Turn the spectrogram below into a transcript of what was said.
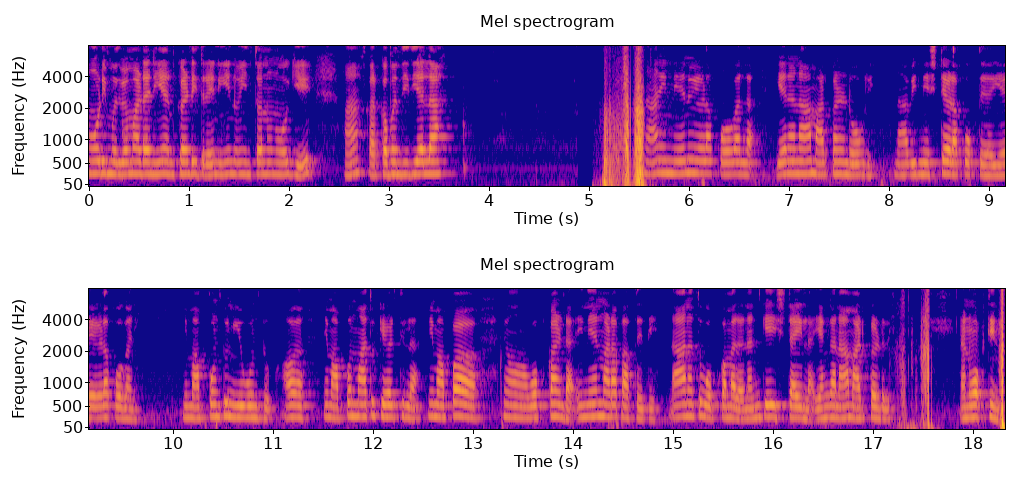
ನೋಡಿ ಮದುವೆ ಮಾಡನಿ ಅಂದ್ಕೊಂಡಿದ್ರೆ ನೀನು ಇಂಥನೂ ಹೋಗಿ ಹಾಂ ಕರ್ಕೊಬಂದಿದೆಯಲ್ಲ ನಾನು ಇನ್ನೇನು ಹೇಳೋಕ್ಕೆ ಹೋಗಲ್ಲ. ಏನಾನ ಮಾಡ್ಕೊಂಡು ಹೋಗ್ರಿ. ನಾವು ಇನ್ನೆಷ್ಟು ಹೇಳಕ್ಕೆ ಹೋಗ್ತೇವೆ ಹೇಳಕ್ಕೆ ಹೋಗನಿ ನಿಮ್ಮ ಅಪ್ಪಂತೂ ನೀವುಂಟು. ಉಂಟು ನಿಮ್ಮ ಅಪ್ಪನ ಮಾತು ಕೇಳ್ತಿಲ್ಲ. ನಿಮ್ಮ ಅಪ್ಪ ಒಪ್ಕೊಂಡ. ಇನ್ನೇನು ಮಾಡೋಕ್ಕಾಗ್ತೈತಿ ನಾನಂತೂ ಒಪ್ಕೊಂಬಲ್ಲ. ನನಗೆ ಇಷ್ಟ ಇಲ್ಲ. ಹೆಂಗನ ಮಾಡ್ಕೊಳ್ರಿ. ನಾನು ಹೋಗ್ತೀನಿ.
